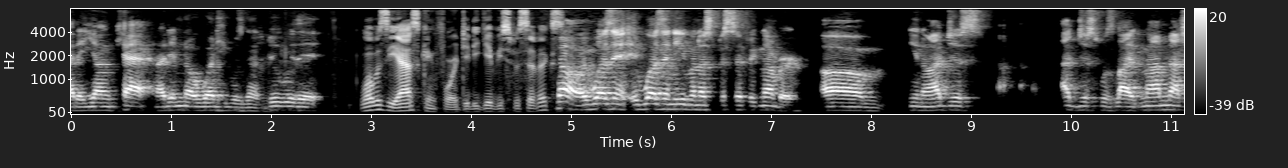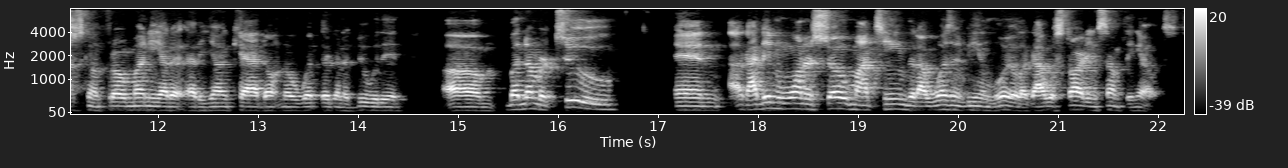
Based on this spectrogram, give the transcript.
at a young cat, and I didn't know what he was going to do with it. What was he asking for? Did he give you specifics? No, it wasn't. It wasn't even a specific number. Um, you know, I just, I just was like, no, nah, I'm not just going to throw money at a at a young cat. Don't know what they're going to do with it. Um, but number two, and I, I didn't want to show my team that I wasn't being loyal. Like I was starting something else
